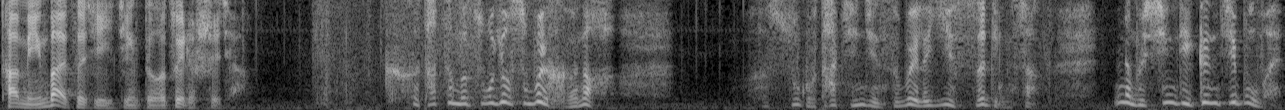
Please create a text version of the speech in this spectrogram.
他明白自己已经得罪了世家。可他这么做又是为何呢？如果他仅仅是为了一时鼎盛，那么新帝根基不稳，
